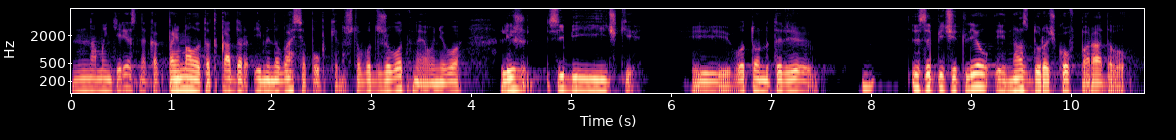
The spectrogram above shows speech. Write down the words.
Нам интересно, как поймал этот кадр именно Вася Пупкин, что вот животное у него лежит себе яички. И вот он это запечатлел и нас, дурачков, порадовал.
